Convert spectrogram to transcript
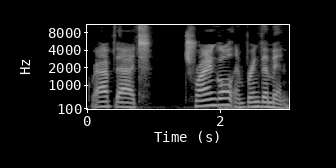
grab that triangle and bring them in.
